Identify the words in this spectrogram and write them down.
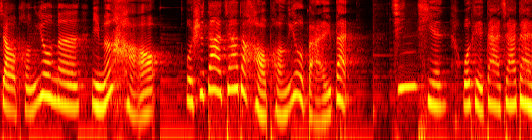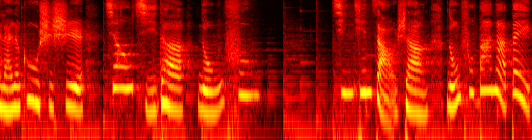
小朋友们，你们好！我是大家的好朋友白白。今天我给大家带来的故事是《焦急的农夫》。今天早上，农夫巴纳贝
